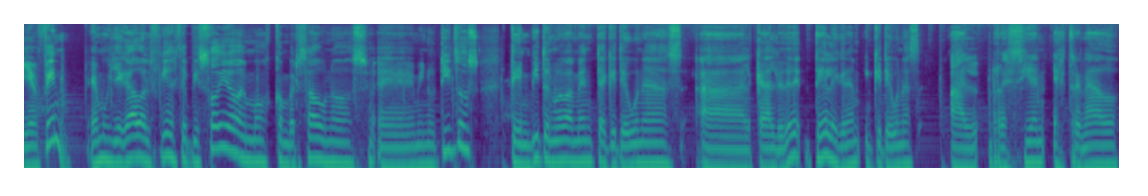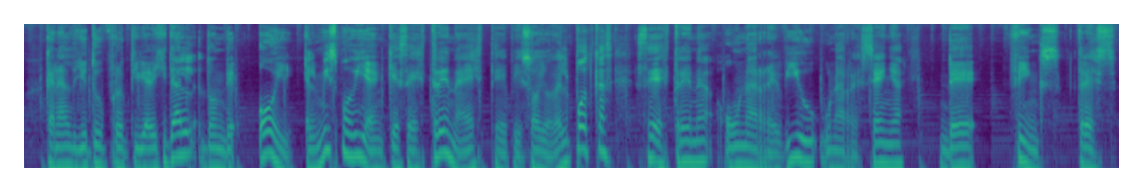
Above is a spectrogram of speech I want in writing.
Y en fin, hemos llegado al fin de este episodio, hemos conversado unos eh, minutitos. Te invito nuevamente a que te unas al canal de Telegram y que te unas al recién estrenado canal de YouTube Productividad Digital, donde hoy, el mismo día en que se estrena este episodio del podcast, se estrena una review, una reseña de Things 3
